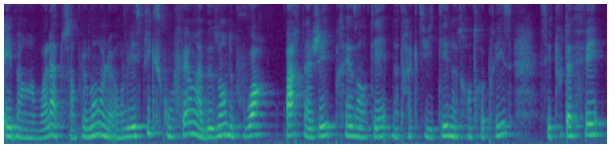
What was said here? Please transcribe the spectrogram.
et ben voilà, tout simplement, on lui explique ce qu'on fait, on a besoin de pouvoir partager, présenter notre activité, notre entreprise. C'est tout à fait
